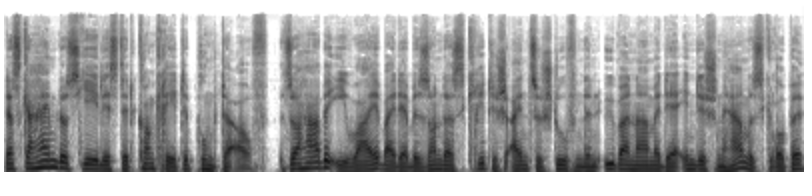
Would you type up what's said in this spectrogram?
Das Geheimdossier listet konkrete Punkte auf. So habe EY bei der besonders kritisch einzustufenden Übernahme der indischen Hermes-Gruppe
